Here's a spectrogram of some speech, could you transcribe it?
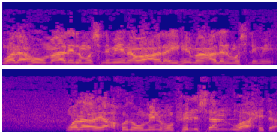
وله ما للمسلمين وعليه ما على المسلمين ولا يأخذ منه فلسا واحدة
